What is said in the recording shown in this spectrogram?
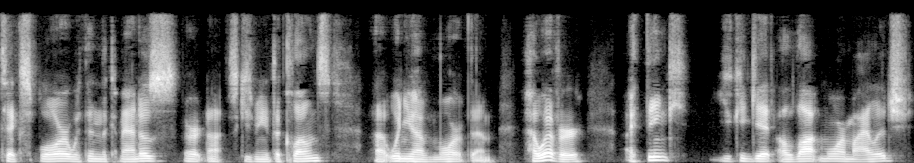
to explore within the Commandos, or not, excuse me, the clones, uh, when you have more of them. However, I think you could get a lot more mileage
